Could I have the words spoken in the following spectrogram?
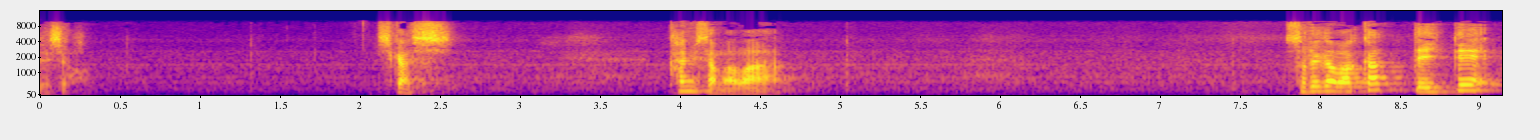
でしょう。しかし神様はそれが分かっていて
